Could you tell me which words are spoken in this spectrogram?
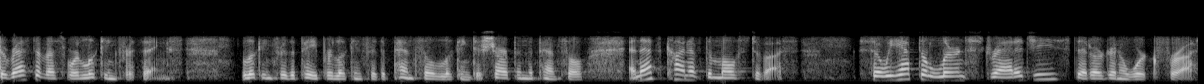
the rest of us were looking for things looking for the paper, looking for the pencil, looking to sharpen the pencil. And that's kind of the most of us. So we have to learn strategies that are going to work for us.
